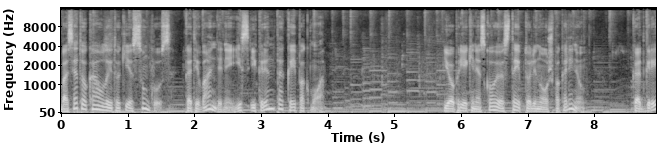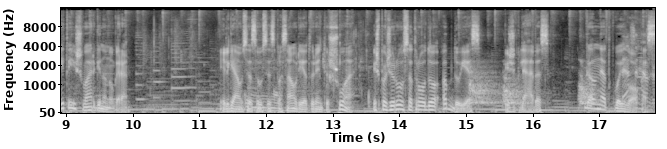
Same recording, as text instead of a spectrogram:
Baseto kaulai tokie sunkūs, kad į vandenį jis įkrinta kaip akmuo. Jo priekinės kojos taip toli nuo užpakalinių, kad greitai išvargina nugarą. Ilgiausias ausis pasaulyje turintis šuo iš pažiūros atrodo apdujęs, išglebęs, gal net kvailokas.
